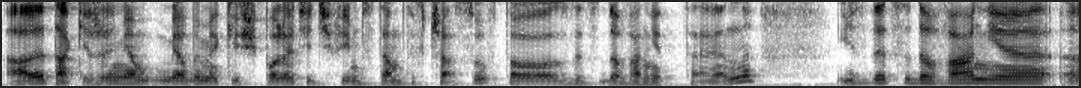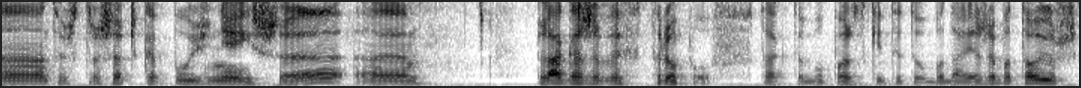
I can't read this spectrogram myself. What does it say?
ale tak, jeżeli miał, miałbym jakiś polecić film z tamtych czasów, to zdecydowanie ten i zdecydowanie e, to już troszeczkę późniejszy. E, Plaga żywych trupów, tak, to był polski tytuł bodajże, bo to już,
